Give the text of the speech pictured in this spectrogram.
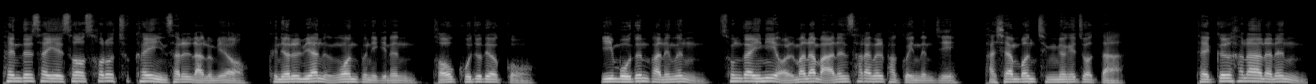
팬들 사이에서 서로 축하의 인사를 나누며 그녀를 위한 응원 분위기는 더욱 고조되었고 이 모든 반응은 송가인이 얼마나 많은 사랑을 받고 있는지 다시 한번 증명해 주었다. 댓글 하나하나는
